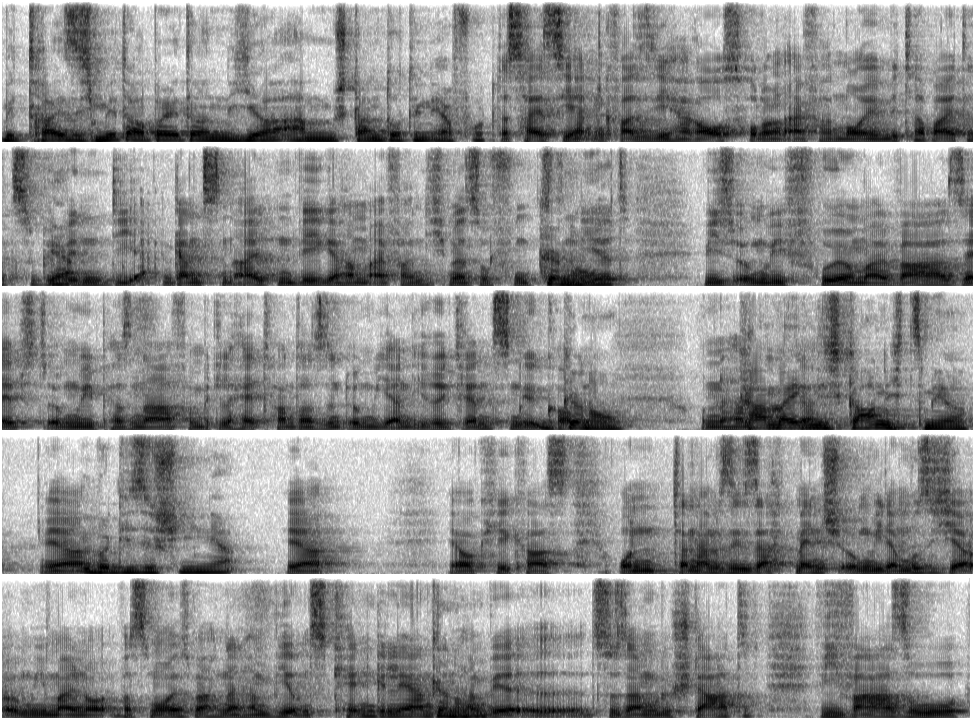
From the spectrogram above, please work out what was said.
mit 30 Mitarbeitern hier am Standort in Erfurt. Das heißt, Sie hatten quasi die Herausforderung, einfach neue Mitarbeiter zu gewinnen. Ja. Die ganzen alten Wege haben einfach nicht mehr so funktioniert, genau. wie es irgendwie früher mal war selbst irgendwie Personalvermittler, Headhunter sind irgendwie an ihre Grenzen gekommen. Genau. Und dann Kam eigentlich gar nichts mehr ja. über diese Schienen, ja. Ja. Ja, okay, krass. Und dann haben sie gesagt, Mensch, irgendwie, da muss ich ja irgendwie mal was Neues machen. Dann haben wir uns kennengelernt, genau. dann haben wir äh, zusammen gestartet. Wie war so,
